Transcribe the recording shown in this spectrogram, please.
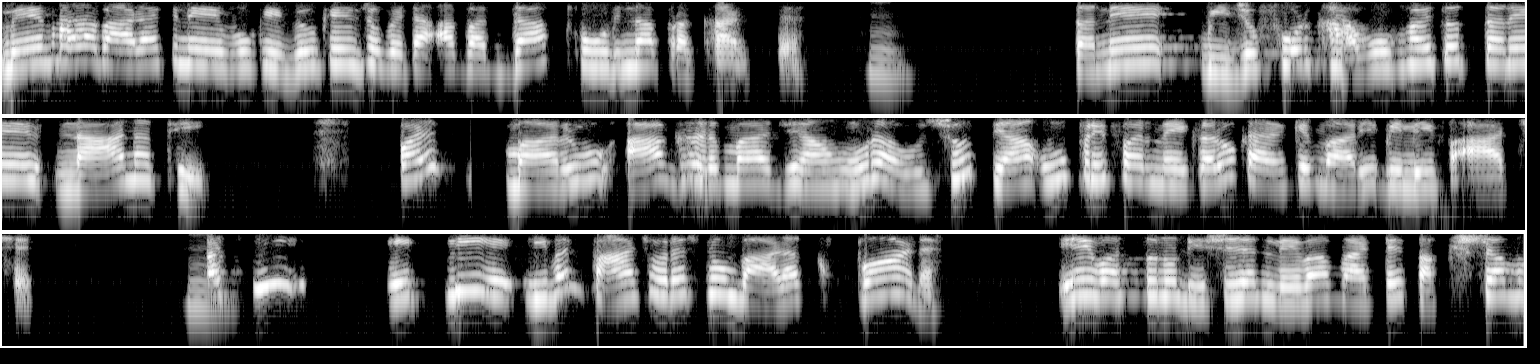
મેં મારા બાળકને એવું કીધું કે જો બેટા આ બધા ફૂડના પ્રકાર છે. તને બીજું ફૂડ ખાવું હોય તો તને ના નથી. પણ મારું આ ઘરમાં જ્યાં હું રહું છું ત્યાં હું પ્રિફર નહીં કરું કારણ કે મારી બિલીફ આ છે. પછી એટલી ઇવન પાંચ વર્ષનું બાળક પણ એ વસ્તુનું ડિસિઝન લેવા માટે સક્ષમ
